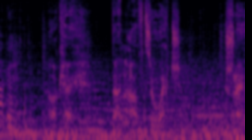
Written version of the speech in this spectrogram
Sorge. Okay, dann auf zu Wedge. Schnell!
